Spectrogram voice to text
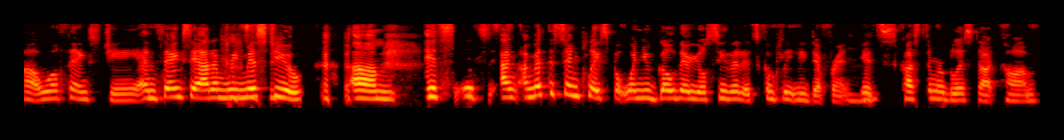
Oh well, thanks, Jeannie, and thanks, Adam. We missed you. Um, it's it's I'm, I'm at the same place, but when you go there, you'll see that it's completely different. Mm-hmm. It's customerbliss.com.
